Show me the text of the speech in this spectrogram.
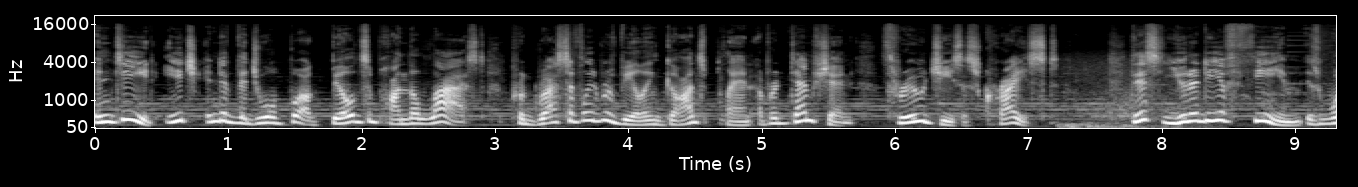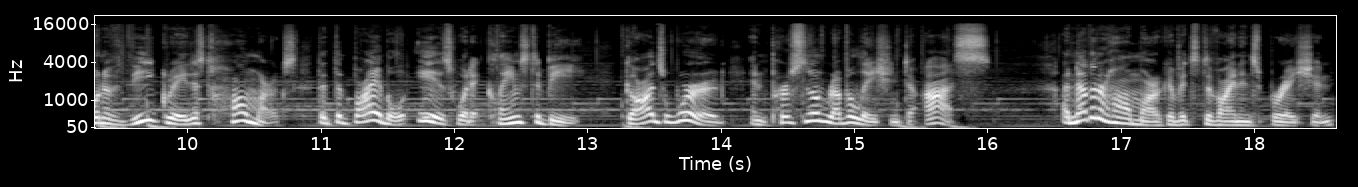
Indeed, each individual book builds upon the last, progressively revealing God's plan of redemption through Jesus Christ. This unity of theme is one of the greatest hallmarks that the Bible is what it claims to be God's Word and personal revelation to us. Another hallmark of its divine inspiration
